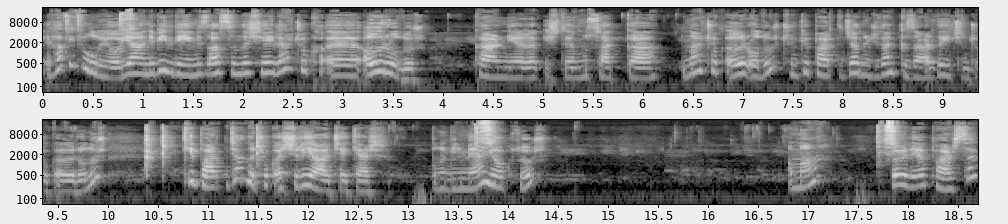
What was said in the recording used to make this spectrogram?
e, hafif oluyor. Yani bildiğimiz aslında şeyler çok e, ağır olur. Karnıyarık, işte musakka. Bunlar çok ağır olur. Çünkü patlıcan önceden kızardığı için çok ağır olur. Ki patlıcan da çok aşırı yağ çeker. Bunu bilmeyen yoktur. Ama böyle yaparsak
